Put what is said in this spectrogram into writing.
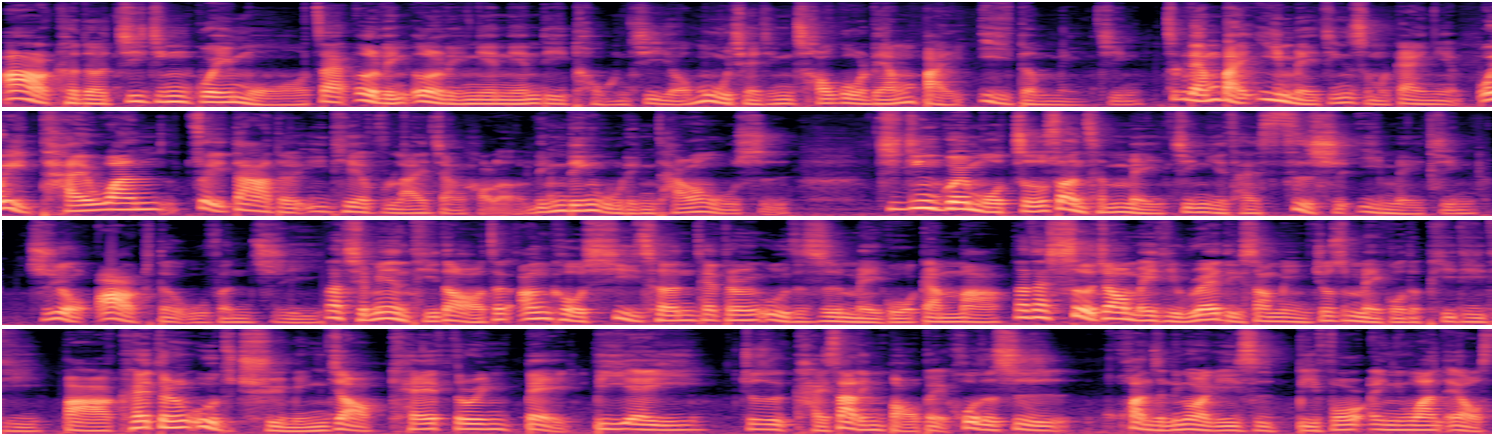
ARK 的基金规模在二零二零年年底统计哦，目前已经超过两百亿的美金。这个两百亿美金什么概念？我以台湾最大的 ETF 来讲好了，零零五零台湾五十。基金规模折算成美金也才四十亿美金，只有 ARK 的五分之一。那前面提到这个 Uncle 戏称 Catherine Wood 是美国干妈，那在社交媒体 Reddit 上面就是美国的 PTT，把 Catherine Wood 取名叫 Catherine Bay B A E，就是凯撒林宝贝，或者是换成另外一个意思 Before anyone else。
